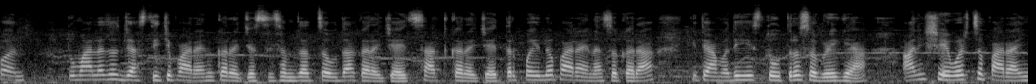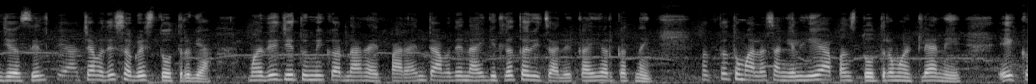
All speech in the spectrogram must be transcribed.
पण तुम्हाला जर जास्तीचे पारायण करायचे असते समजा चौदा करायचे आहेत सात करायचे आहेत तर पहिलं पारायण असं करा की त्यामध्ये हे स्तोत्र सगळे घ्या आणि शेवटचं पारायण जे असेल त्याच्यामध्ये सगळे स्तोत्र घ्या. मध्ये जे तुम्ही करणार आहेत पारायण त्यामध्ये नाही घेतलं तरी चालेल काही हरकत नाही. फक्त तुम्हाला सांगेल हे आपण स्तोत्र म्हटल्याने एक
